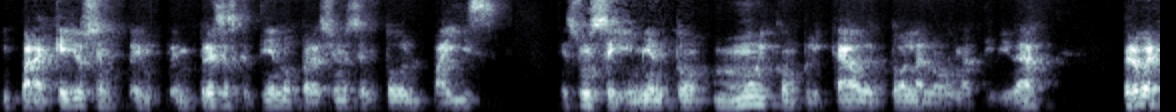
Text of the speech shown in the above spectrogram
y para aquellas em, em, empresas que tienen operaciones en todo el país, es un seguimiento muy complicado de toda la normatividad. Pero bueno,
